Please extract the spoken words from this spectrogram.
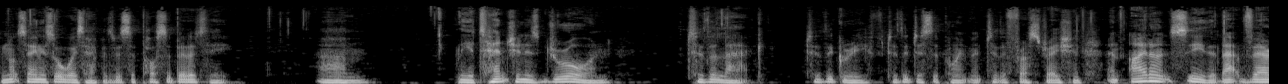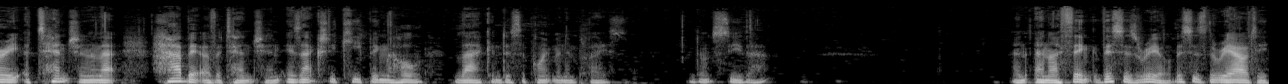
I'm not saying this always happens, but it's a possibility. Um, the attention is drawn to the lack to the grief, to the disappointment, to the frustration. And I don't see that that very attention and that habit of attention is actually keeping the whole lack and disappointment in place. I don't see that. And, and I think this is real. This is the reality.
